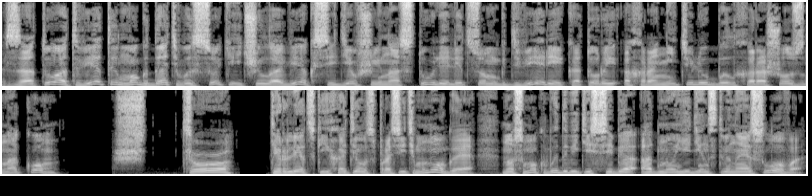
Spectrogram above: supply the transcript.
Зато ответы мог дать высокий человек, сидевший на стуле лицом к двери, который охранителю был хорошо знаком. «Что?» Терлецкий хотел спросить многое, но смог выдавить из себя одно единственное слово.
